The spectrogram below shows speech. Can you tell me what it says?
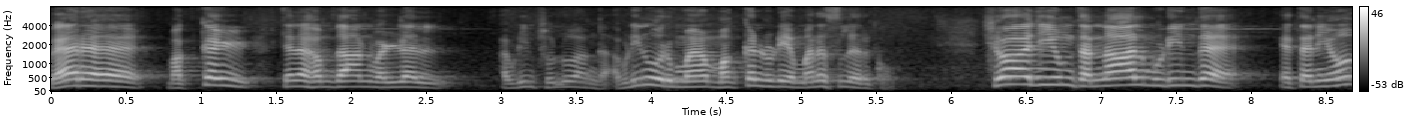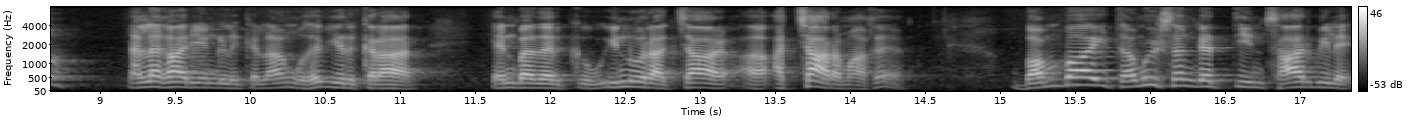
வேற மக்கள் திலகம்தான் வள்ளல் அப்படின்னு சொல்லுவாங்க. அப்படின்னு ஒரு ம மக்களுடைய மனசில் இருக்கும். சிவாஜியும் தன்னால் முடிந்த எத்தனையோ நல்ல காரியங்களுக்கெல்லாம் உதவி இருக்கிறார் என்பதற்கு இன்னொரு அச்சா அச்சாரமாக பம்பாய் தமிழ் சங்கத்தின் சார்பிலே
